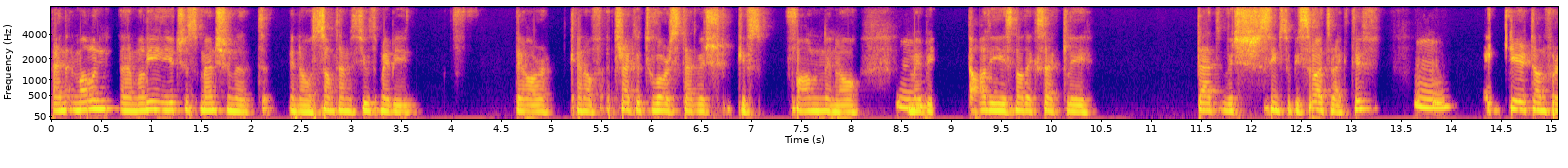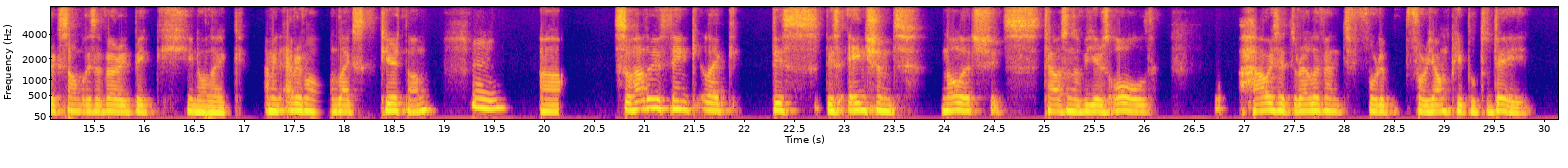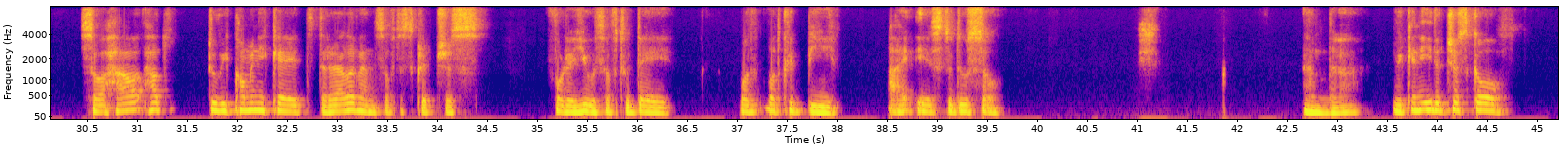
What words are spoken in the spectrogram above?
And Malin, uh, Malini, you just mentioned that you know sometimes youth maybe they are kind of attracted towards that which gives fun. You know, Mm. maybe study is not exactly that which seems to be so attractive. Mm. Kirtan, for example, is a very big, you know, like I mean, everyone likes kirtan. Mm. So how do you think like this this ancient knowledge, it's thousands of years old, how is it relevant for the for young people today? So how how do we communicate the relevance of the scriptures for the youth of today? What what could be ideas to do so? And uh, we can either just go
